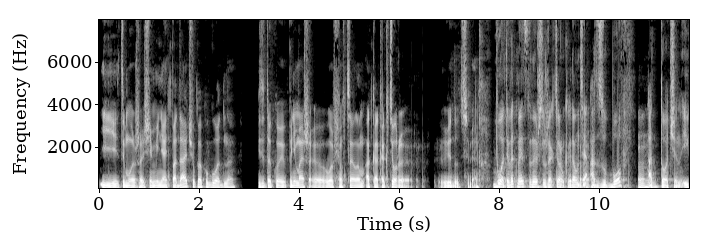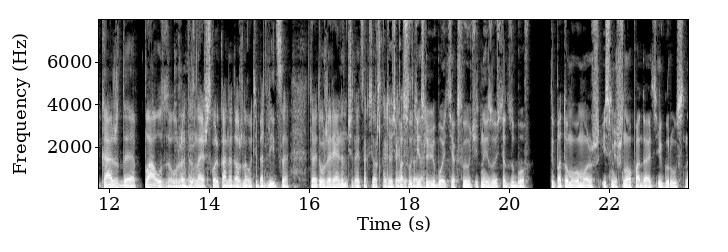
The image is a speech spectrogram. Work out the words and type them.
и ты можешь вообще менять подачу как угодно, и ты такой понимаешь, э, в общем, в целом, а как актеры ведут себя. Вот, и в этот момент становишься уже актером. Когда он у тебя от зубов Мгм. отточен, и каждая пауза уже, ты Мгм. знаешь, сколько она должна у тебя длиться, то это уже реально начинается актерская То есть, по сути, история. если любой текст выучить наизусть от зубов, ты потом его можешь и смешно подать, и грустно,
